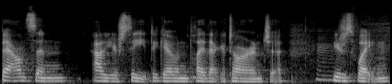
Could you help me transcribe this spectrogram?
bouncing out of your seat to go and play that guitar, aren't you? Hmm. You're just waiting.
